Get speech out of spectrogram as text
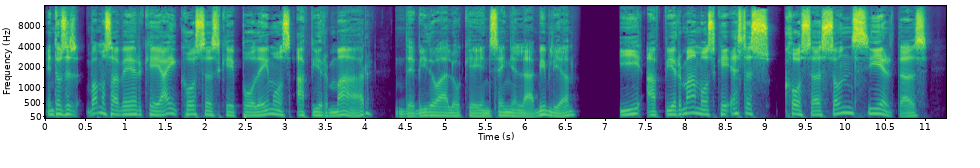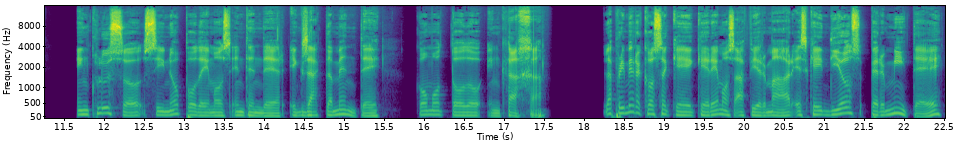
Entonces vamos a ver que hay cosas que podemos afirmar debido a lo que enseña la Biblia y afirmamos que estas cosas son ciertas incluso si no podemos entender exactamente cómo todo encaja. La primera cosa que queremos afirmar es que Dios permite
